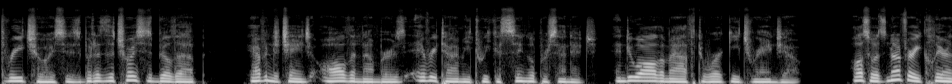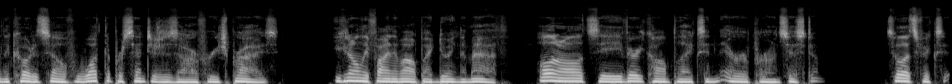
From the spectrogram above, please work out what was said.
three choices, but as the choices build up, you're having to change all the numbers every time you tweak a single percentage and do all the math to work each range out. Also, it's not very clear in the code itself what the percentages are for each prize. You can only find them out by doing the math. All in all, it's a very complex and error prone system. So let's fix it.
